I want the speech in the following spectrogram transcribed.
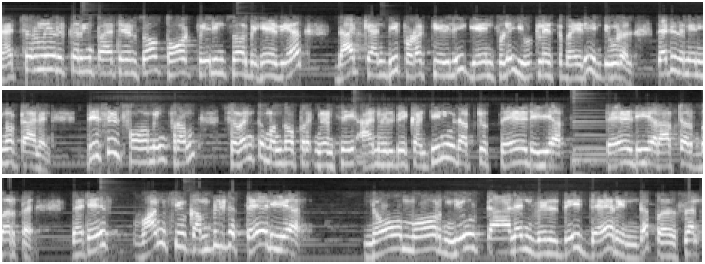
naturally recurring patterns of thought, feelings, or behavior that can be productively, gainfully utilized by the individual. That is the meaning of talent. This is forming from seventh month of pregnancy and will be continued up to third year, third year after birth. That is, once you complete the third year, no more new talent will be there in the person.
